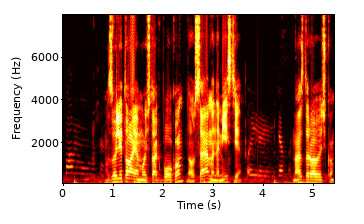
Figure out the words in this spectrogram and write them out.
спавну машини. Залітаємо ось так боком. Ну все, ми на місці. На здоровечко.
